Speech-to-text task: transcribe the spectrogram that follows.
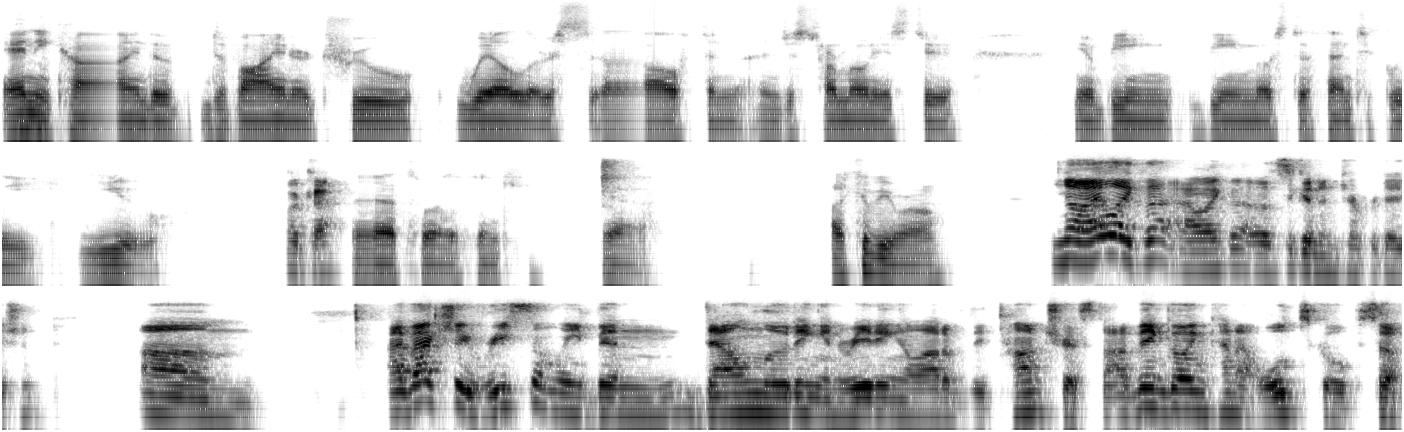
any kind of divine or true will or self, and, and just harmonious to you know being being most authentically you. Okay. That's what I think. Yeah, I could be wrong. No, I like that. I like that. That's a good interpretation. Um, I've actually recently been downloading and reading a lot of the Tantra stuff. I've been going kind of old school. So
